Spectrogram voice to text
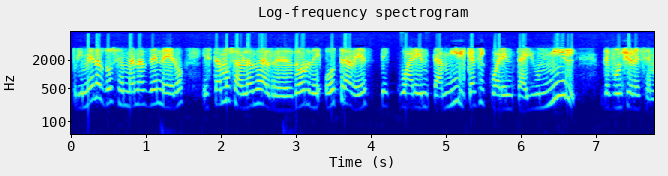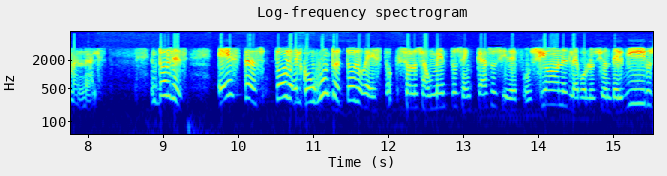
primeras dos semanas de enero, estamos hablando de alrededor de otra vez de 40 mil, casi 41 mil defunciones semanales. Entonces, estas, todo el conjunto de todo esto, que son los aumentos en casos y defunciones, la evolución del virus,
